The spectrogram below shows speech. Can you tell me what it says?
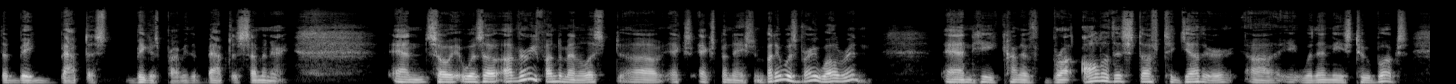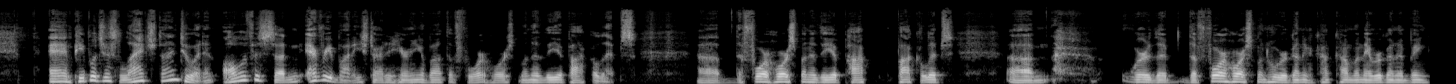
the big Baptist, biggest, probably the Baptist seminary. And so it was a, a very fundamentalist uh, ex- explanation, but it was very well written. and he kind of brought all of this stuff together uh, within these two books. And people just latched onto it. And all of a sudden, everybody started hearing about the four horsemen of the apocalypse. Uh, the four horsemen of the apocalypse um, were the, the four horsemen who were going to come and they were going to bring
